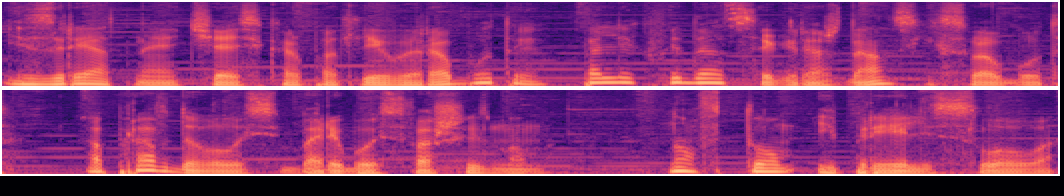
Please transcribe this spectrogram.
Изрядная часть кропотливой работы по ликвидации гражданских свобод оправдывалась борьбой с фашизмом. Но в том и прелесть слова,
